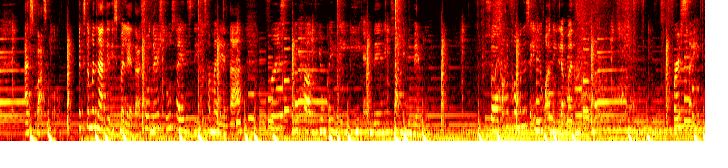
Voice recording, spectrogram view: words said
as possible. next naman natin is maleta. So, there's two sides dito sa maleta. First, we have yung kay baby and then yung sa amin ni Bebo. So, pakita ko muna sa inyo kung ano yung laman. First side.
